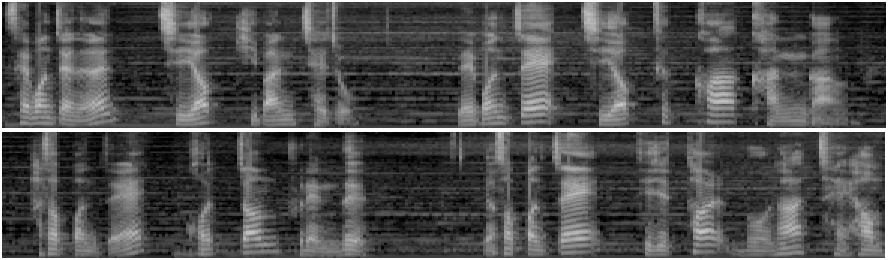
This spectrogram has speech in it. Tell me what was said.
세 번째는 지역 기반 제조, 네 번째 지역 특화 관광, 다섯 번째 거점 브랜드, 여섯 번째 디지털 문화 체험,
